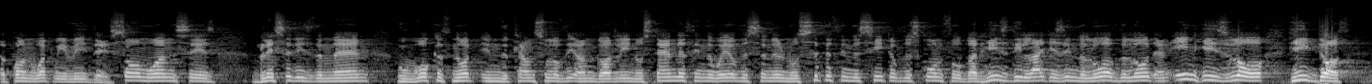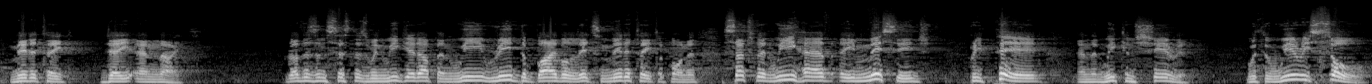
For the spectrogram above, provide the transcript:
upon what we read there. Psalm 1 says, Blessed is the man who walketh not in the counsel of the ungodly, nor standeth in the way of the sinner, nor sitteth in the seat of the scornful, but his delight is in the law of the Lord, and in his law he doth meditate day and night. Brothers and sisters, when we get up and we read the Bible, let's meditate upon it, such that we have a message prepared and that we can share it with a weary soul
